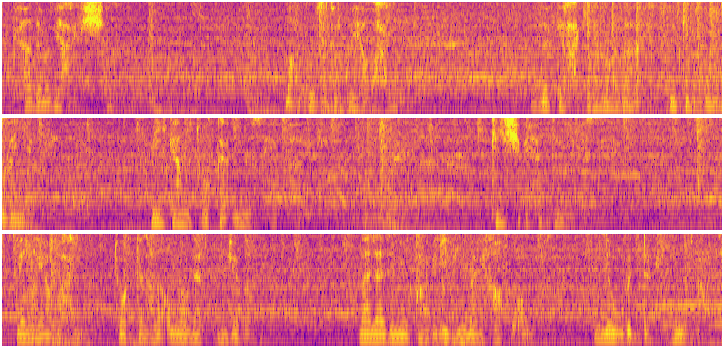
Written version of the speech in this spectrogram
لك هذا ما بيعرف الشام معقول تتركه يا وحيد؟ تذكر حكينا من امبارح يمكن يكون تغير مين كان متوقع إنه يصير ثائر كل شي بهالدنيا بيصير. يلا يا وحيد توكل على الله ولا تكون جبان. ما لازم يوقع بإيد اللي ما بيخافوا الله. ولو بدك تموت بعدها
